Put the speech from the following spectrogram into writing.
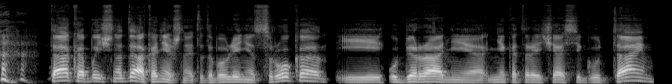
Так обычно, да, конечно, это добавление срока и убирание некоторой части good time,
